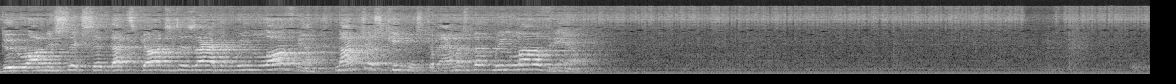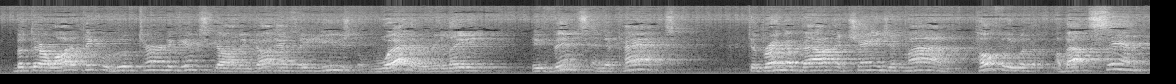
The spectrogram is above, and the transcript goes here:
Deuteronomy 6 said that's God's desire that we love Him. Not just keep His commandments, but we love Him. But there are a lot of people who have turned against God, and God has used weather related events in the past to bring about a change of mind, hopefully with about sin,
